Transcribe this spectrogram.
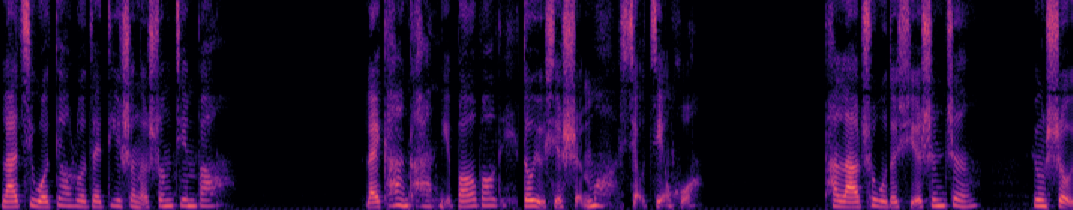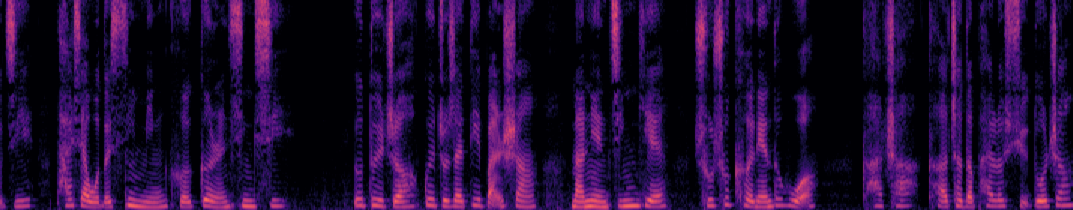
拿起我掉落在地上的双肩包。来看看你包包里都有些什么，小贱货。他拿出我的学生证，用手机拍下我的姓名和个人信息，又对着跪坐在地板上、满脸精液、楚楚可怜的我，咔嚓咔嚓地拍了许多张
